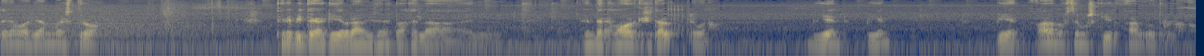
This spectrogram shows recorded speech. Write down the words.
tenemos ya nuestro... Tiene pinta que aquí habrá misiones para hacer la, el, de remolques y tal, pero bueno. Bien, bien, bien. Ahora nos tenemos que ir al otro lado.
